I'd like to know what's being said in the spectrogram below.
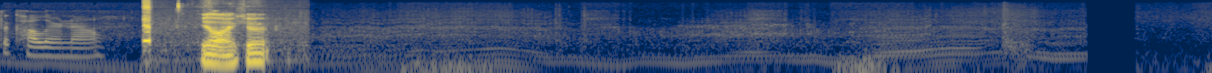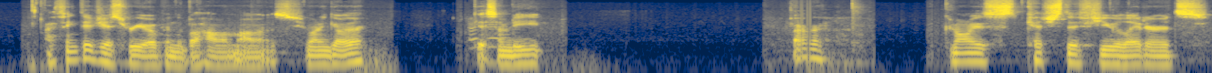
the color now. You like it? I think they just reopened the Bahama Mamas. You want to go there? Get some to eat? Okay. Can always catch the view later. It's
